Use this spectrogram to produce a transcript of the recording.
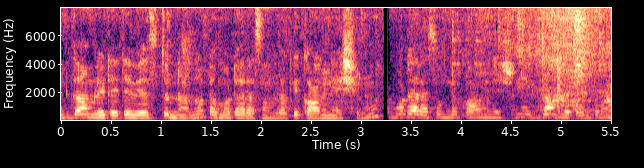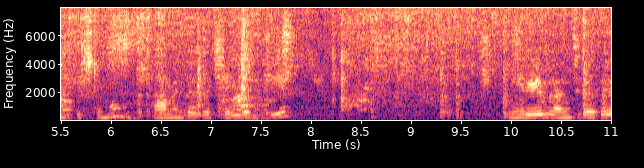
ఎగ్ ఆమ్లెట్ అయితే వేస్తున్నాను టమోటా రసంలోకి కాంబినేషన్. టమోటా రసంలో కాంబినేషన్ ఎగ్ ఆమ్లెట్ ఎంతమందికి ఇష్టమో. కామెంట్ అయితే చేయండి. మీరేం లంచ్కి అయితే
